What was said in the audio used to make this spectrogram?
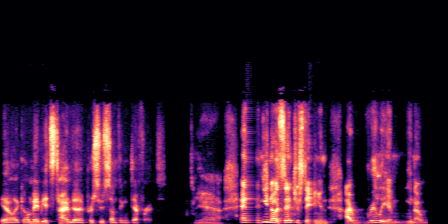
you know, like, oh, maybe it's time to pursue something different. Yeah. And, you know, it's interesting. And I really am, you know,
